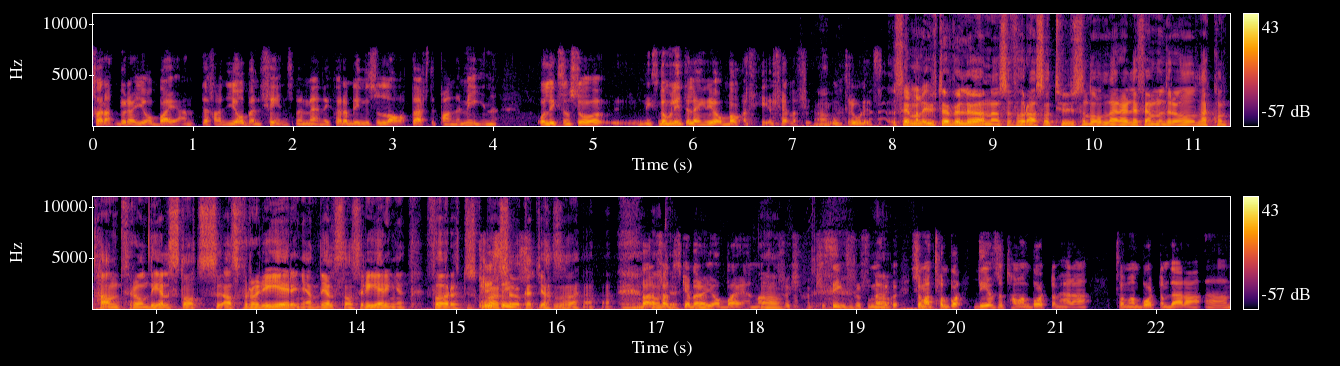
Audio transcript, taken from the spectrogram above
för att börja jobba igen. Därför att jobben finns, men människor har blivit så lata efter pandemin. Och liksom så, liksom, de vill inte längre jobba. Det är helt jävla ja. otroligt. Så är man utöver lönen så får du alltså 1000 dollar eller 500 dollar kontant från delstats, alltså från regeringen, delstatsregeringen. För att du ska Precis. söka ett jobb. Bara för okay. att du ska börja jobba igen. Man, ja. för, precis, för att få människor. Så man tar bort, dels så tar man bort de här tar man bort de där uh,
